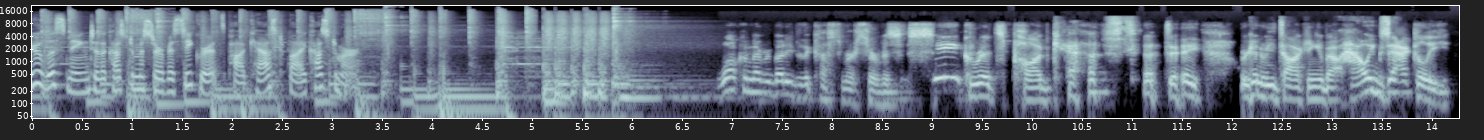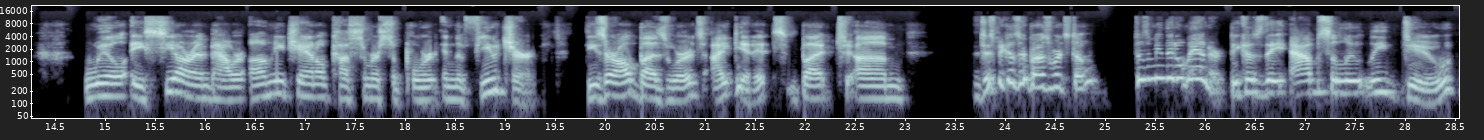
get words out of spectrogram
You're listening to the Customer Service Secrets podcast by Customer. Welcome, everybody, to the Kustomer Service Secrets podcast. Today, we're going to be talking about how exactly will a CRM power omni-channel customer support in the future. These are all buzzwords. I get it, but um, just because they're buzzwords don't doesn't mean they don't matter because they absolutely do.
